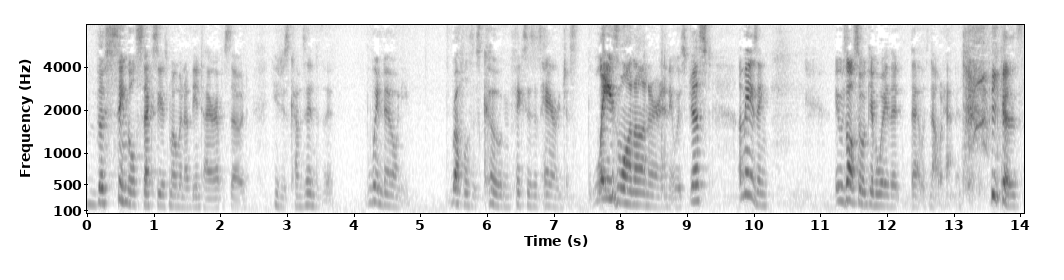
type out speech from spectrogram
the single sexiest moment of the entire episode. He just comes into the window and he ruffles his coat and fixes his hair and just lays one on her, and it was just amazing. It was also a giveaway that that was not what happened because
